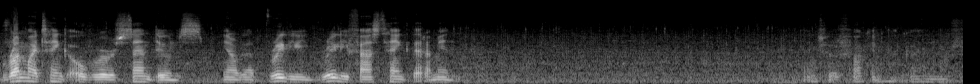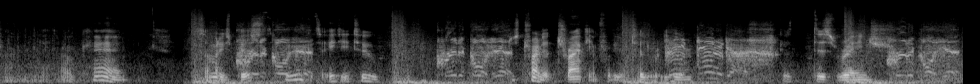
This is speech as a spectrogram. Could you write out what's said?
run my tank over sand dunes. You know, that really, really fast tank that I'm in. Thanks for the fucking... Okay. Somebody's pissed. Critical Ooh. It's 82. Hit. Just trying to track him for the artillery here. Because this range, Critical hit.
